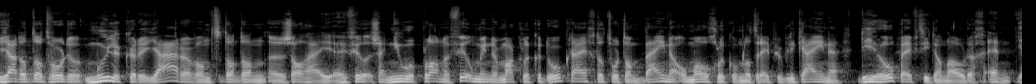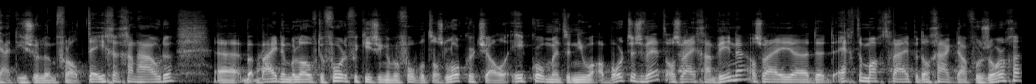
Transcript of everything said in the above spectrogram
ja, dat, dat worden moeilijkere jaren. Want dan, dan uh, zal hij eh, veel, zijn nieuwe plannen veel minder makkelijker doorkrijgen. Dat wordt dan bijna onmogelijk, omdat Republikeinen die hulp heeft hij dan nodig. En ja, die zullen hem vooral tegen gaan houden. Uh, Biden beloofde voor de verkiezingen bijvoorbeeld als lokkertje al: ik kom met een nieuwe abortuswet. Als wij gaan winnen, als wij de, de, echte macht grijpen, dan ga ik daarvoor zorgen.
